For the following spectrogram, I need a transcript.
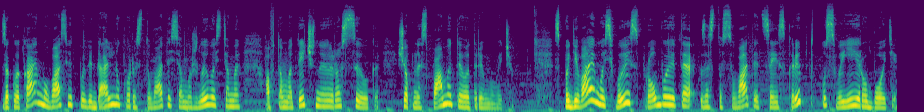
Закликаємо вас відповідально користуватися можливостями автоматичної розсилки, щоб не спамити отримувачів. Сподіваємось, ви спробуєте застосувати цей скрипт у своїй роботі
